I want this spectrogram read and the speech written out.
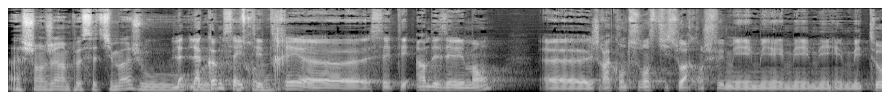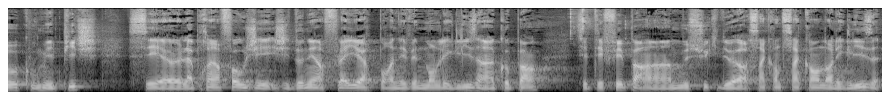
à changer un peu cette image ou la, com ça a été très euh, ça a été un des éléments. Euh, je raconte souvent cette histoire quand je fais mes mes mes mes, mes talks ou mes pitchs. C'est euh, la première fois où j'ai j'ai donné un flyer pour un événement de l'église à un copain c'était fait par un monsieur qui devait avoir 55 ans dans l'église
